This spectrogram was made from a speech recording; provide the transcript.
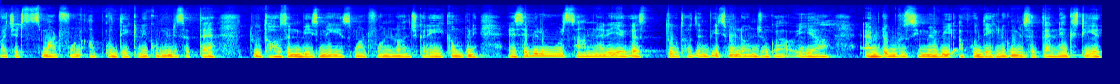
बजट स्मार्टफ़ोन आपको देखने को मिल सकता है। 2020 में ये स्मार्टफ़ोन लॉन्च करेगी कंपनी ऐसे भी रूमर सामने आ रही है अगस्त 2020 में लॉन्च होगा या एम में भी आपको देखने को मिल सकता है नेक्स्ट ईयर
